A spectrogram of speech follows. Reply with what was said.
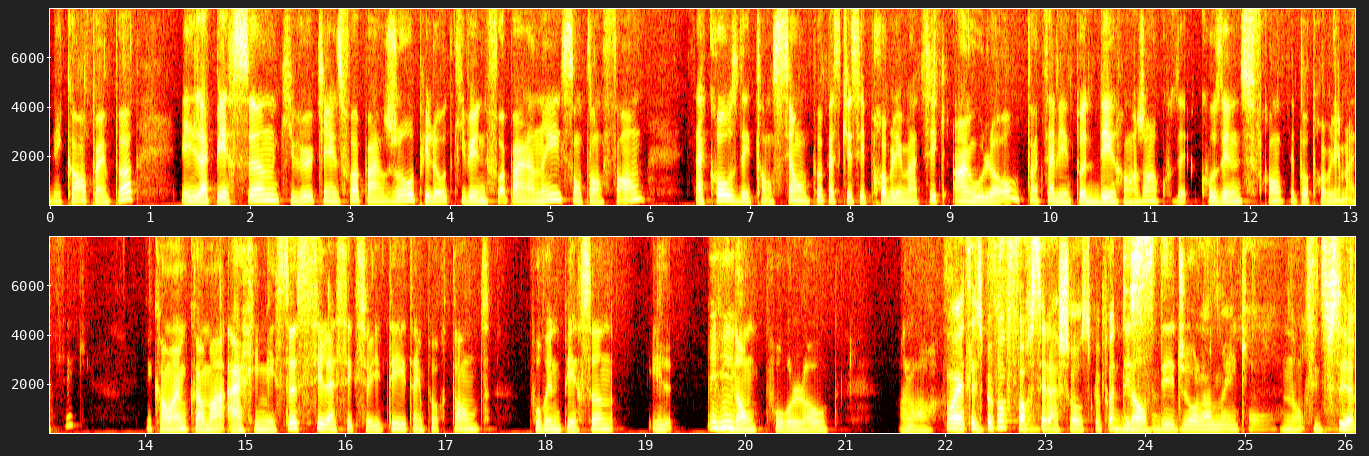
un écart, peu importe. Et la personne qui veut 15 fois par jour, puis l'autre qui veut une fois par année, ils sont ensemble. Ça cause des tensions, pas parce que c'est problématique un ou l'autre. Tant que ça ne vient pas dérangeant, causer, causer une souffrance, c'est pas problématique. Mais quand même, comment arrimer ça si la sexualité est importante pour une personne et Mhm. non pour l'autre? Alors, Ouais, tu peux pas forcer la chose. Tu peux pas Non. décider du jour au lendemain que Non. C'est difficile.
